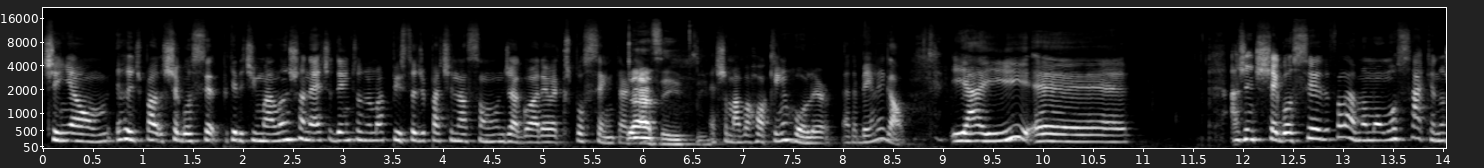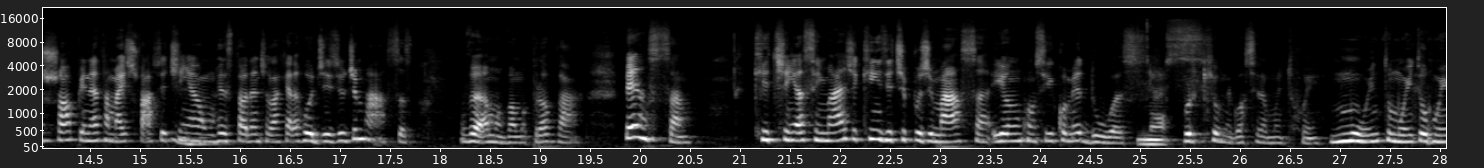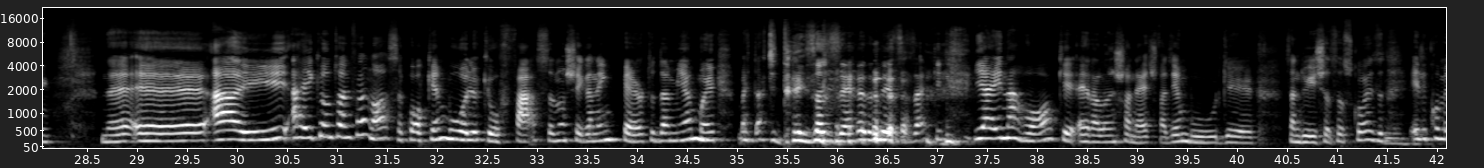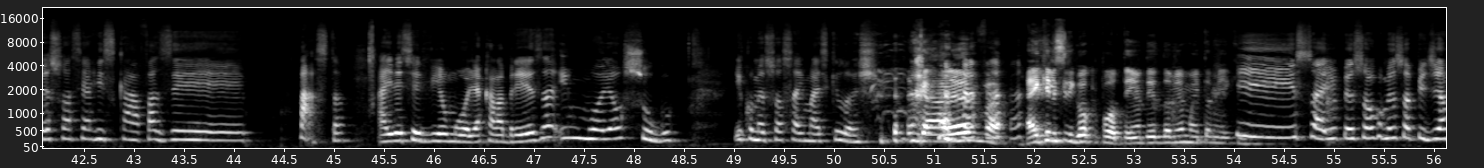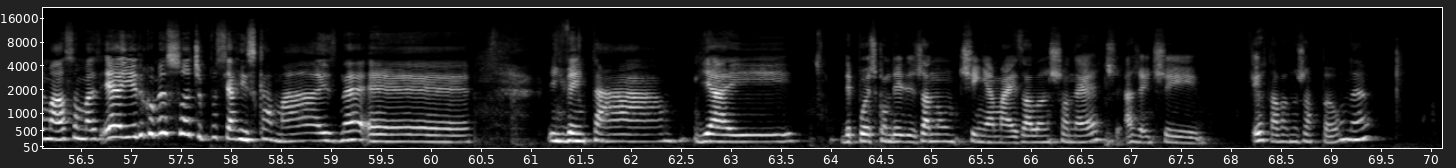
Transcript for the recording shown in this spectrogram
Tinha um, a gente chegou cedo, porque ele tinha uma lanchonete dentro de uma pista de patinação, onde agora é o Expo Center. né? Ah, sim, sim. É, chamava Rock and Roller, era bem legal. E aí, é, a gente chegou cedo e falou, ah, vamos almoçar aqui no shopping, né, tá mais fácil. E tinha um restaurante lá que era rodízio de massas. Vamos, vamos provar. Pensa que tinha, assim, mais de 15 tipos de massa e eu não consegui comer duas. Nossa. Porque o negócio era muito ruim. Muito, muito ruim. Né? É, aí, aí que o Antônio falou, nossa, qualquer molho que eu faça não chega nem perto da minha mãe, mas dá de 3 a 0 nesses aqui. E aí na Rock, era lanchonete, fazia hambúrguer, sanduíche, essas coisas. Ele começou a se arriscar a fazer pasta. Aí ele servia um molho à calabresa e um molho ao sugo. E começou a sair mais que lanche. Caramba! Aí que ele se ligou que, pô, tem o dedo da minha mãe também aqui. Isso, aí o pessoal começou a pedir a massa mais. E aí ele começou, tipo, se arriscar mais, né? É, Inventar. E aí, depois, quando ele já não tinha mais a lanchonete, a gente. Eu tava no Japão, né?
